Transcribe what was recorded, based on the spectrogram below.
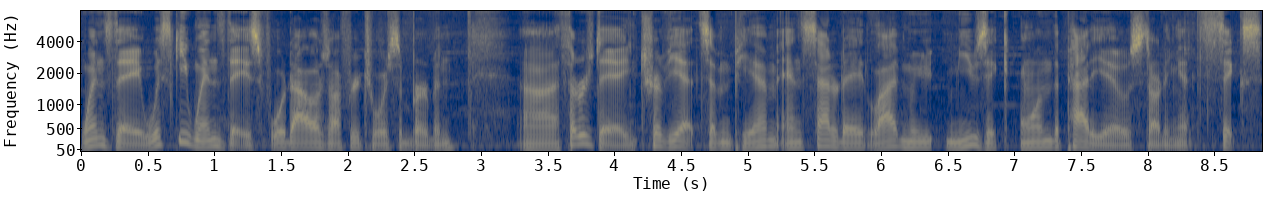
Wednesday, Whiskey Wednesdays, four dollars off your choice of bourbon. Uh, Thursday, trivia at 7 p.m. and Saturday, live mu- music on the patio starting at 6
